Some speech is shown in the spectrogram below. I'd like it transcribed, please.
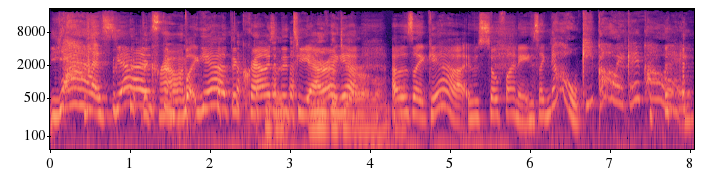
Yes, yes. The crown. but yeah, the crown and like, the tiara. the yeah. alone." I was like, yeah, it was so funny. He's like, no, keep going, keep going.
